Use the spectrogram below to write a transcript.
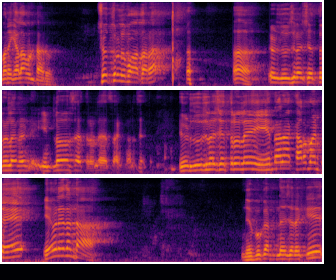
మనకి ఎలా ఉంటారు? శత్రువులు మాతారా ఆ, ఇటు చూసిన శత్రువులేనండి. ఇంట్లో శత్రువులే సంఘాల శత్రువులు. ఇటు చూసిన శత్రువులే. ఏందన్నా కర్మ అంటే ఏమి లేదంట. నెబుకద్నెజరకి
